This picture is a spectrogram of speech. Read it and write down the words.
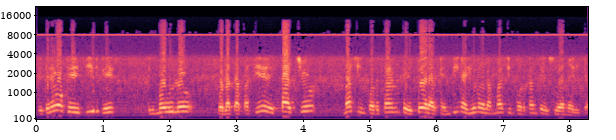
que tenemos que decir que es el módulo por la capacidad de despacho más importante de toda la Argentina y uno de los más importantes de Sudamérica.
